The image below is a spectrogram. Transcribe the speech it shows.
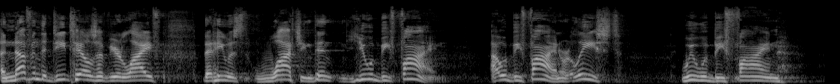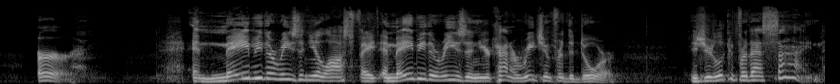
enough in the details of your life that He was watching, then you would be fine. I would be fine, or at least we would be fine er. And maybe the reason you lost faith, and maybe the reason you're kind of reaching for the door, is you're looking for that sign,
